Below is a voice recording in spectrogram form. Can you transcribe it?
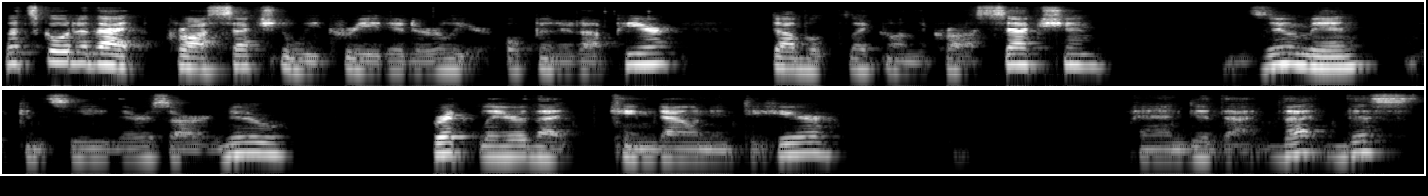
let's go to that cross section we created earlier. Open it up here, double click on the cross section, zoom in. We can see there's our new brick layer that came down into here and did that. That this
